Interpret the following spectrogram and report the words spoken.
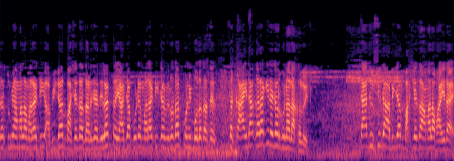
जर तुम्ही आम्हाला मराठी अभिजात भाषेचा दर्जा दिलात तर याच्यापुढे मराठीच्या विरोधात कोणी बोलत असेल तर कायदा करा की त्याच्यावर गुन्हा दाखल होईल. त्या दिवशी त्या अभिजात भाषेचा आम्हाला फायदा आहे.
